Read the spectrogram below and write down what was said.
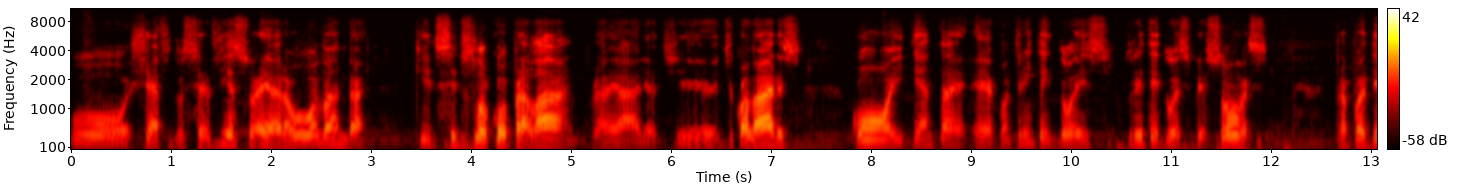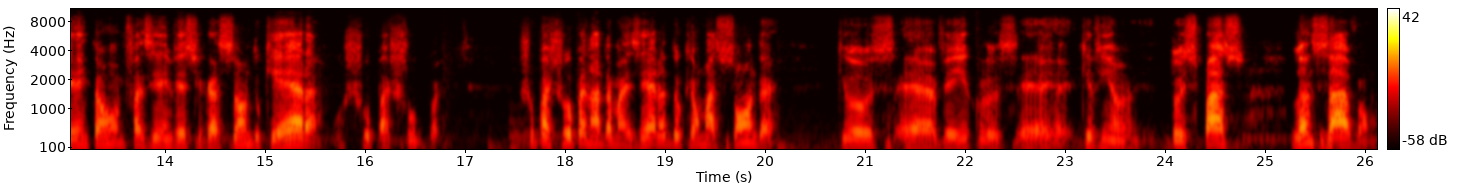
o chefe do serviço era o Holanda, que se deslocou para lá, para a área de, de Colares, com 80, é, com 32, 32 pessoas, para poder então fazer a investigação do que era o chupa-chupa. Chupa-chupa nada mais era do que uma sonda que os é, veículos é, que vinham do espaço lançavam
